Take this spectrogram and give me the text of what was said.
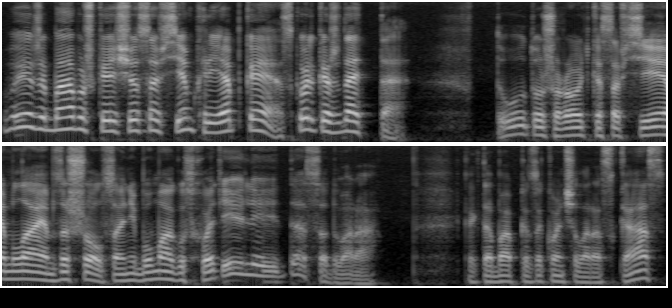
«Вы же, бабушка, еще совсем крепкая, сколько ждать-то?» Тут уж Родька совсем лаем зашелся, они бумагу схватили, да со двора. Когда бабка закончила рассказ,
